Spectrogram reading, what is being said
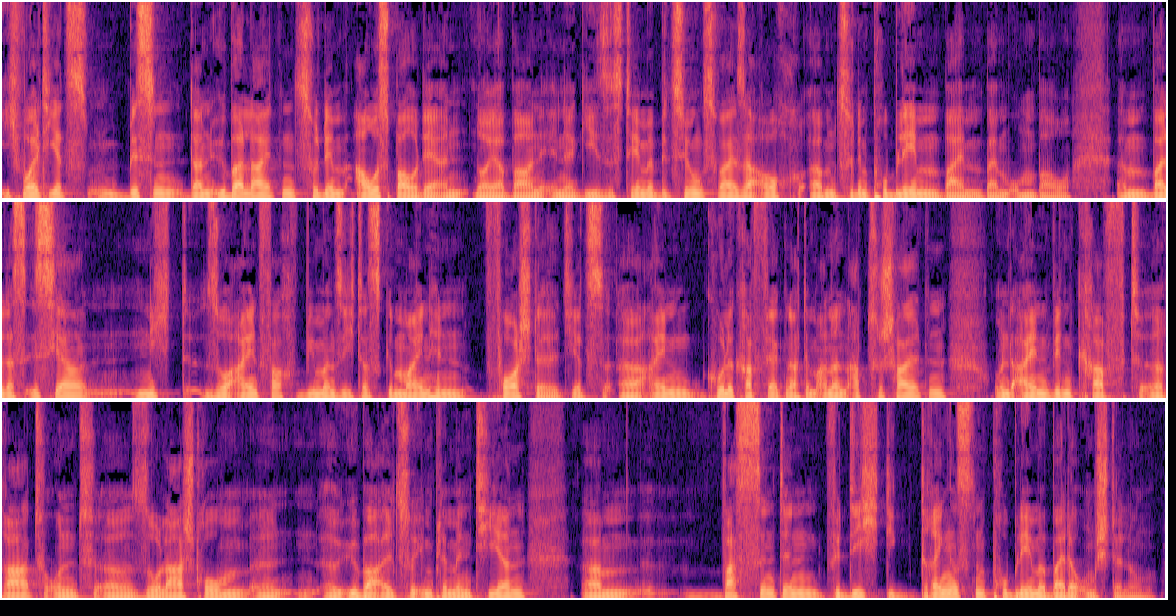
Ich wollte jetzt ein bisschen dann überleiten zu dem Ausbau der erneuerbaren Energiesysteme, beziehungsweise auch ähm, zu den Problemen beim, beim Umbau. Ähm, weil das ist ja nicht so einfach, wie man sich das gemeinhin vorstellt, jetzt äh, ein Kohlekraftwerk nach dem anderen abzuschalten und ein Windkraftrad und äh, Solarstrom äh, äh überall zu implementieren. Ähm, was sind denn für dich die drängendsten Probleme bei der Umstellung?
